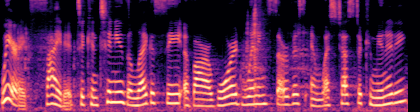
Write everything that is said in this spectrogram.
We are excited to continue the legacy of our award-winning service in Westchester community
